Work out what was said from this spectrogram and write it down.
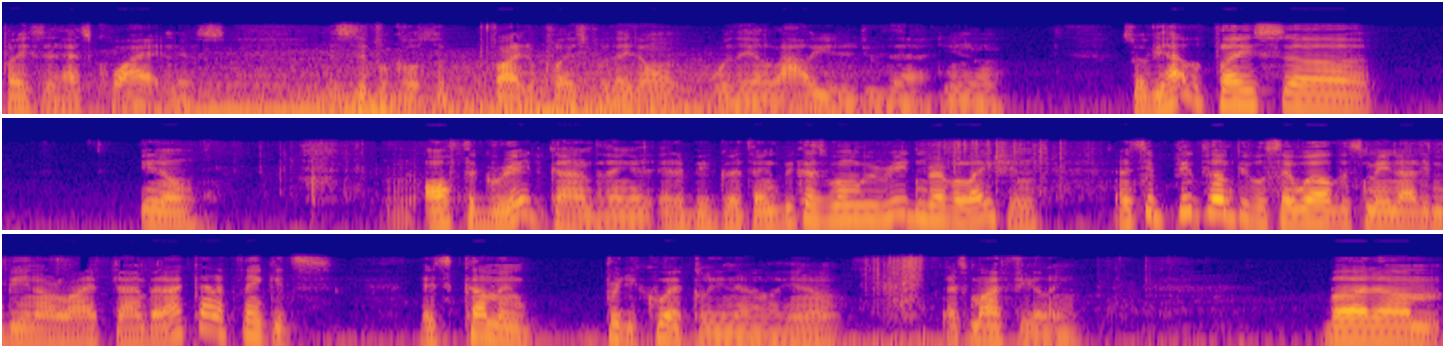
place that has quietness. It's difficult to find a place where they don't where they allow you to do that. You know. So if you have a place, uh, you know, off the grid kind of thing, it, it'd be a good thing because when we read in Revelation and see, some people say, well, this may not even be in our lifetime, but I kind of think it's it's coming pretty quickly now, you know. That's my feeling. But um,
